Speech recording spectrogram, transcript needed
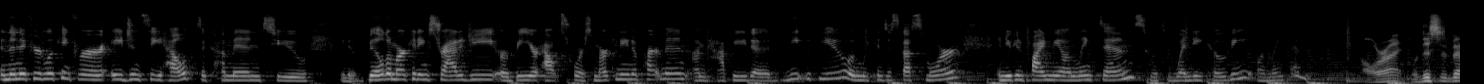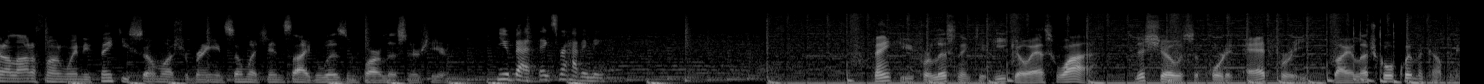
And then if you're looking for agency help to come in to, you know, build a marketing strategy or be your outsourced marketing department, I'm happy to meet with you and we can discuss more. And you can find me on LinkedIn. So it's Wendy Covey on LinkedIn. All right. Well, this has been a lot of fun, Wendy. Thank you so much for bringing so much insight and wisdom for our listeners here. You bet. Thanks for having me. Thank you for listening to EECO Ask Why. This show is supported ad-free by Electrical Equipment Company.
